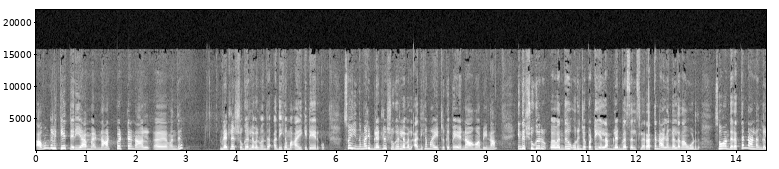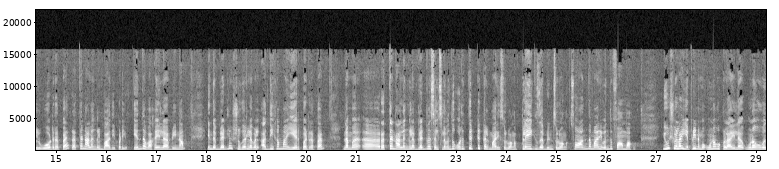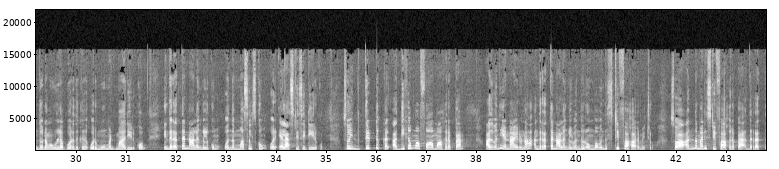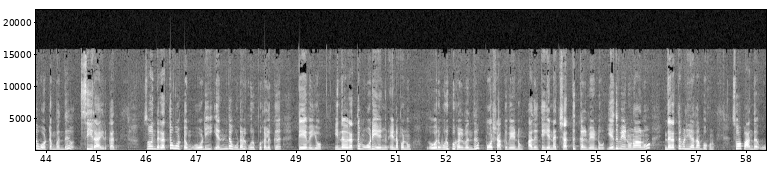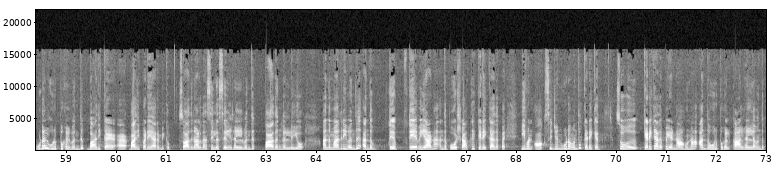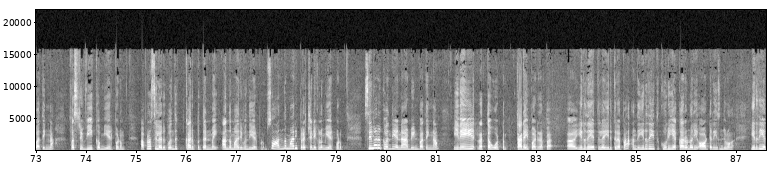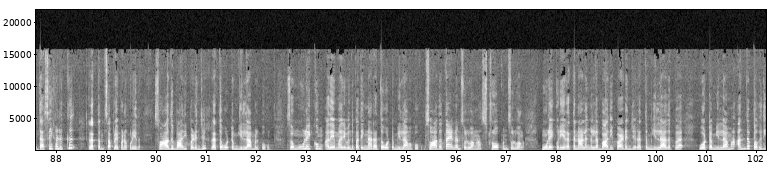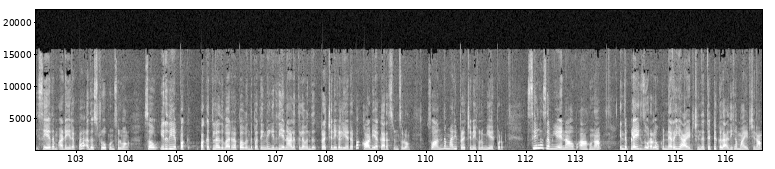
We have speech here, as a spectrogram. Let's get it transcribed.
அவங்களுக்கே தெரியாமல் நாட்பட்ட நாள் வந்து பிளட்டில் சுகர் லெவல் வந்து அதிகமாக ஆகிக்கிட்டே இருக்கும். ஸோ இந்த மாதிரி பிளட்டில் சுகர் லெவல் அதிகமாகிட்டு இருக்கப்பே என்ன ஆகும் அப்படின்னா இந்த சுகர் வந்து உறிஞ்சப்பட்டு எல்லாம் பிளட் வெசல்ஸில் ரத்த நாளங்களில் தான் ஓடுது. ஸோ அந்த ரத்த நாளங்கள் ஓடுறப்ப ரத்த நாளங்கள் பாதிப்படையும். எந்த வகையில் அப்படின்னா இந்த பிளட்ல சுகர் லெவல் அதிகமாக ஏற்படுறப்ப நம்ம ரத்த நாளங்களை பிளட் வெசல்ஸில் வந்து ஒரு திட்டுக்கள் மாதிரி சொல்லுவாங்க பிளேக்ஸ் அப்படின்னு சொல்லுவாங்க. ஸோ அந்த மாதிரி வந்து ஃபார்ம் ஆகும். யூஸ்வலாக எப்படி நம்ம உணவு குழாயில் உணவு வந்து நம்ம உள்ளே போகிறதுக்கு ஒரு மூமெண்ட் மாதிரி இருக்கும் இந்த ரத்த நாளங்களுக்கும் அந்த மசில்ஸ்க்கும் ஒரு எலாஸ்டிசிட்டி இருக்கும். ஸோ இந்த திட்டுக்கள் அதிகமாக ஃபார்ம் ஆகிறப்ப அது வந்து என்ன ஆயிரும்னா அந்த ரத்த நாளங்கள் வந்து ரொம்ப வந்து ஸ்டிஃப் ஆக ஆரம்பிச்சிடும் ஸோ அந்த மாதிரி ஸ்டிஃப் ஆகிறப்ப அந்த ரத்த ஓட்டம் வந்து சீராக இருக்காது ஸோ இந்த ரத்த ஓட்டம் ஓடி எந்த உடல் உறுப்புகளுக்கு தேவையோ இந்த ரத்தம் ஓடி எங் என்ன பண்ணும்? ஒரு உறுப்புகள் வந்து போஷாக்கு வேண்டும் அதுக்கு என்ன சத்துக்கள் வேண்டும் எது வேணும்னாலும் இந்த ரத்த வழியாக தான் போகணும். ஸோ அப்போ அந்த உடல் உறுப்புகள் வந்து பாதிக்க பாதிப்படைய ஆரம்பிக்கும். ஸோ அதனால தான் சில செல்கள் வந்து பாதங்கள்லையோ அந்த மாதிரி வந்து அந்த தேவையான அந்த போஷாக்கு கிடைக்காதப்ப ஈவன் ஆக்சிஜன் கூட வந்து கிடைக்காது. ஸோ கிடைக்காதப்ப என்ன ஆகும்னா அந்த உறுப்புகள் கால்களில் வந்து பார்த்திங்கன்னா ஃபஸ்ட்டு வீக்கம் ஏற்படும். அப்புறம் சிலருக்கு வந்து கருப்புத்தன்மை அந்த மாதிரி வந்து ஏற்படும். ஸோ அந்த மாதிரி பிரச்சனைகளும் ஏற்படும். சிலருக்கு வந்து என்ன அப்படின்னு பார்த்தீங்கன்னா இதே ரத்த ஓட்டம் தடைப்படுறப்ப இருதயத்தில் இருக்கிறப்ப அந்த இருதயத்துக்குரிய கரோனரி ஆர்டரிஸ்ன்னு சொல்லுவாங்க இருதய தசைகளுக்கு ரத்தம் சப்ளை பண்ணக்கூடியது. ஸோ அது பாதிப்படைஞ்சு ரத்த ஓட்டம் இல்லாமல் போகும். ஸோ மூளைக்கும் அதே மாதிரி வந்து பார்த்திங்கன்னா ரத்த ஓட்டம் இல்லாமல் போகும். ஸோ அதைத்தான் என்னன்னு சொல்லுவாங்கன்னா ஸ்ட்ரோக்குன்னு சொல்லுவாங்க. மூளைக்குரிய ரத்த நாளங்களில் பாதிப்பு அடைஞ்சு ரத்தம் இல்லாதப்ப ஓட்டம் இல்லாமல் அந்த பகுதி சேதம் அடைகிறப்ப அதை ஸ்ட்ரோக்குன்னு சொல்லுவாங்க. ஸோ இறுதிய பக் பக்கத்தில் அது வர்றப்ப வந்து பார்த்திங்கன்னா இறுதிய நாளத்தில் வந்து பிரச்சனைகள் ஏறப்ப கார்டியாக் அரஸ்ட்னு சொல்லுவாங்க. ஸோ அந்த மாதிரி பிரச்சனைகளும் ஏற்படும். சில சமயம் என்ன ஆகு- ஆகும்னா இந்த பிளேக்ஸ் ஓரளவுக்கு நிறைய ஆயிடுச்சு இந்த திட்டுக்கள் அதிகமாகிடுச்சுன்னா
